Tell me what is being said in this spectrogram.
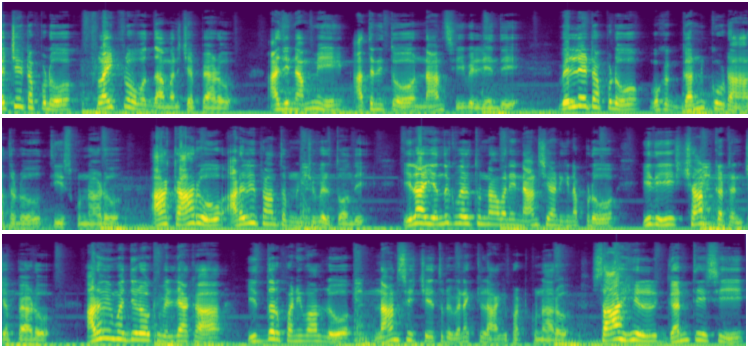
వచ్చేటప్పుడు ఫ్లైట్లో వద్దామని చెప్పాడు. అది నమ్మి అతనితో నాన్సీ వెళ్ళింది. వెళ్ళేటప్పుడు ఒక గన్ కూడా అతడు తీసుకున్నాడు. ఆ కారు అడవి ప్రాంతం నుంచి వెళ్తోంది. ఇలా ఎందుకు వెళ్తున్నావని నాన్సీ అడిగినప్పుడు ఇది షార్ట్ కట్ అని చెప్పాడు. అడవి మధ్యలోకి వెళ్ళాక ఇద్దరు పనివాళ్ళు నాన్సీ చేతులు వెనక్కి లాగి పట్టుకున్నారు. సాహిల్ గన్ తీసి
